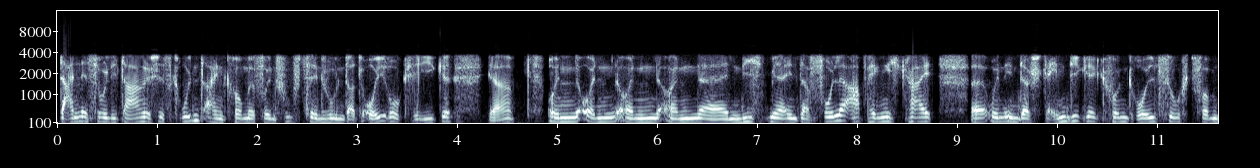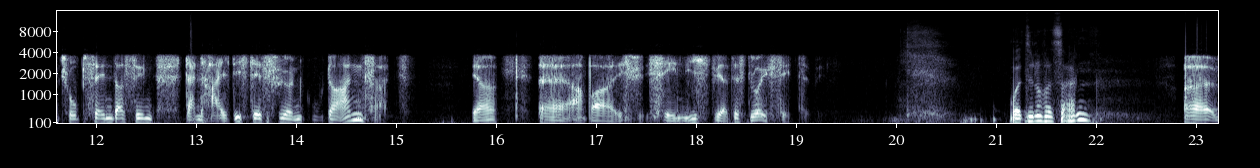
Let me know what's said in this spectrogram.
dann ein solidarisches Grundeinkommen von 1500 Euro kriege, ja, und, und, und, und äh, nicht mehr in der volle Abhängigkeit äh, und in der ständige Kontrollsucht vom Jobcenter sind, dann halte ich das für einen guten Ansatz. Ja, äh, aber ich, ich sehe nicht, wer das durchsetzen will. Wollen Sie noch was sagen? Äh,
